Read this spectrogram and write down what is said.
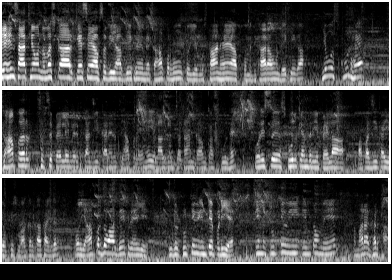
जय हिंद साथियों, नमस्कार। कैसे हैं आप सभी? आप देख रहे हैं मैं कहाँ पर हूँ तो ये वो स्थान है, आपको मैं दिखा रहा हूँ, देखिएगा। ये वो स्कूल है, जहाँ पर सबसे पहले मेरे पिताजी कार्यरत यहाँ पर रहे हैं। ये लालगढ़ जटान गाँव का स्कूल है और इस स्कूल के अंदर ये पहला पापा जी का ही ऑफ़िस हुआ करता था इधर। और यहाँ पर जो आप देख रहे हैं ये ये जो टूटी हुई ईंटें पड़ी है, इन टूटी हुई ईंटों में हमारा घर था।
